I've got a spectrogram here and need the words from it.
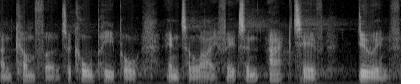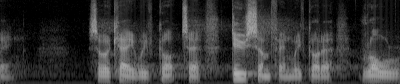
and comfort, to call people into life. It's an active doing thing. So, okay, we've got to do something, we've got to roll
